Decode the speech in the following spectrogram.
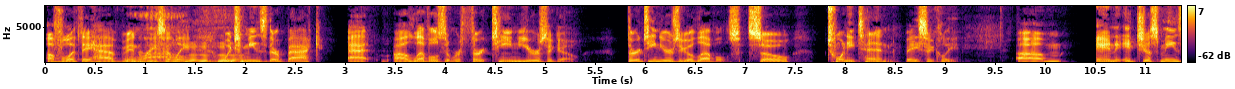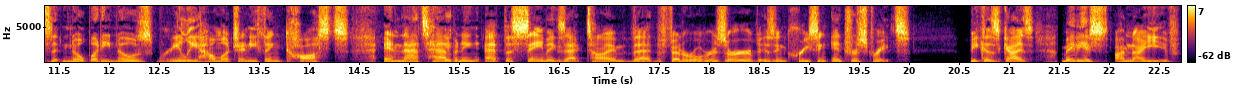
of what they have been wow. recently, mm-hmm. which means they're back at uh, levels that were 13 years ago. 13 years ago levels. So 2010, basically. Um, and it just means that nobody knows really how much anything costs. And that's happening at the same exact time that the Federal Reserve is increasing interest rates. Because, guys, maybe I'm naive.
